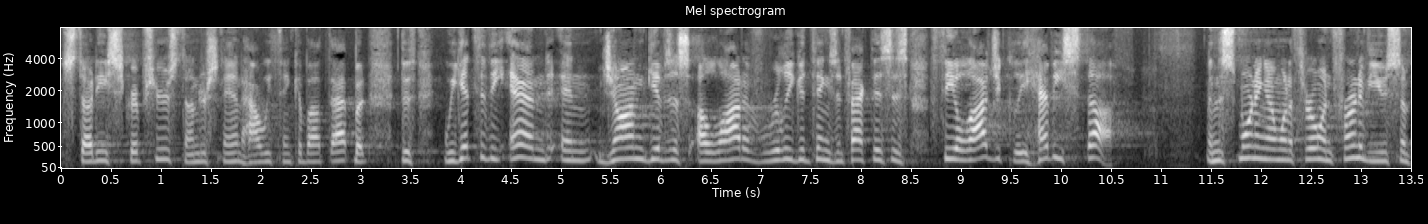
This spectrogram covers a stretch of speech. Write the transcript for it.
study scriptures to understand how we think about that. But the, we get to the end, and John gives us a lot of really good things. In fact, this is theologically heavy stuff. And this morning, I want to throw in front of you some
